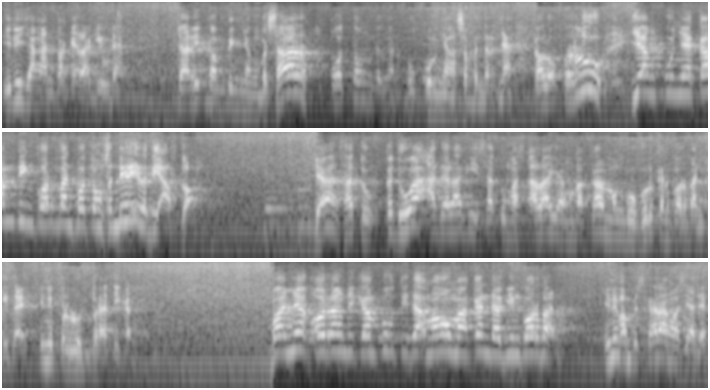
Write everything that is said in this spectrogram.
ini jangan pakai lagi udah. Cari kambing yang besar, potong dengan hukum yang sebenarnya. Kalau perlu, yang punya kambing korban potong sendiri lebih afdol. Ya, satu. Kedua, ada lagi satu masalah yang bakal menggugurkan korban kita. Ini perlu diperhatikan. Banyak orang di kampung tidak mau makan daging korban. Ini sampai sekarang masih ada.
